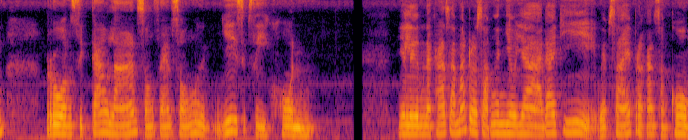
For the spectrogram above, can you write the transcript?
40 รวม 19 ล้าน 220,024 คน อย่าลืมนะคะ สามารถตรวจสอบเงินเยียวยาได้ที่เว็บไซต์ประกันสังคม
